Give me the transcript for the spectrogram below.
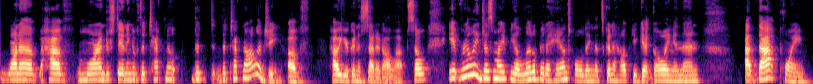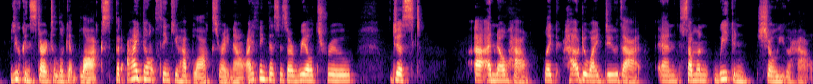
want to have more understanding of the techno the, the technology of how you're going to set it all up so it really just might be a little bit of hand holding that's going to help you get going and then at that point, you can start to look at blocks. But I don't think you have blocks right now. I think this is a real, true, just a, a know how. Like, how do I do that? And someone, we can show you how.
